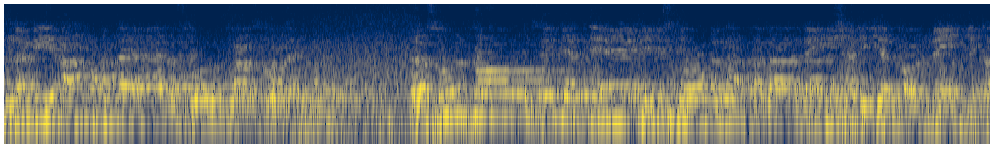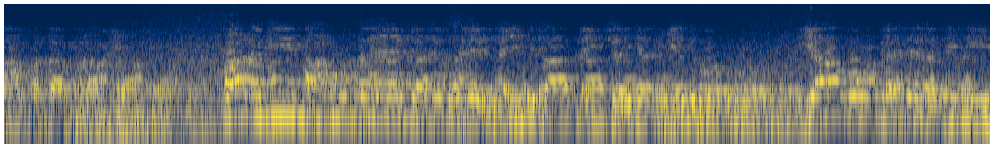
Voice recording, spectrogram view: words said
نبی عام ہوتا ہے، رسول خاص ہوتا ہے۔ رسول تو اسے کہتے ہیں کہ جس کو اللہ تعالیٰ نئی شریعت اور نئی کتاب عطا فرمائے۔ اور نبی عام ہوتا ہے چاہے اسے نئی کتاب، نئی شریعت مل ہو، یا وہ پہلے نبی کی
